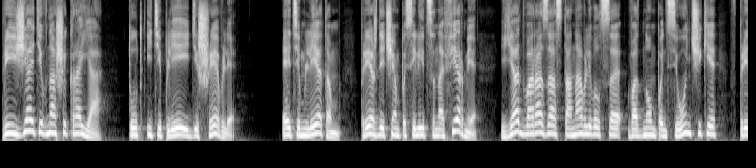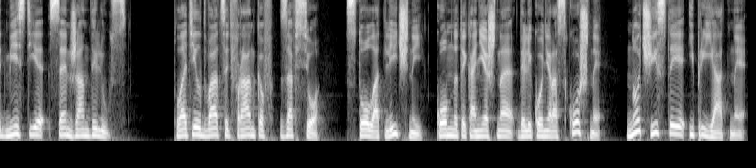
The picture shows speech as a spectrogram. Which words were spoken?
Приезжайте в наши края, тут и теплее, и дешевле. Этим летом, прежде чем поселиться на ферме, я два раза останавливался в одном пансиончике в предместье Сен-Жан-де-Люс. Платил 20 франков за все. Стол отличный, комнаты, конечно, далеко не роскошные, но чистые и приятные.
